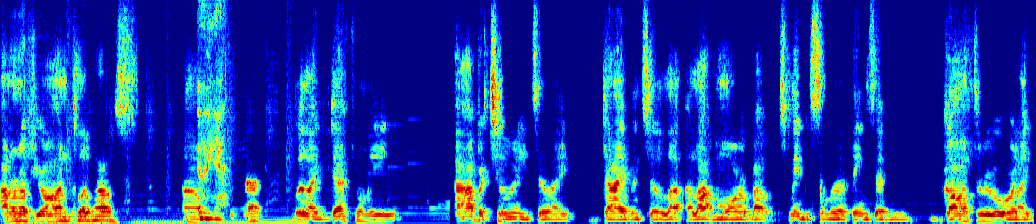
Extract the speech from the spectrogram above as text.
I don't know if you're on Clubhouse. Um, oh yeah. That, but like definitely an opportunity to like dive into a lot, a lot more about maybe some of the things that you've gone through, or like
